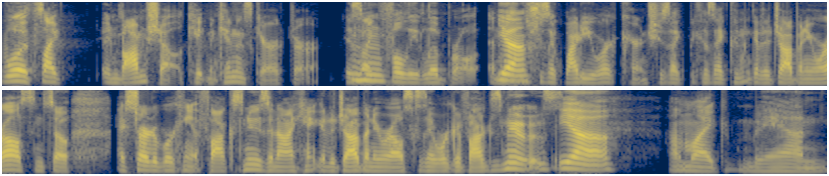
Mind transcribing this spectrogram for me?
Well, it's like in Bombshell, Kate McKinnon's character is like Mhm. fully liberal. And Yeah. then she's like, Why do you work here? And she's like, Because I couldn't get a job anywhere else. And so I started working at Fox News and now I can't get a job anywhere else because I work at Fox News. Yeah. I'm like, man,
